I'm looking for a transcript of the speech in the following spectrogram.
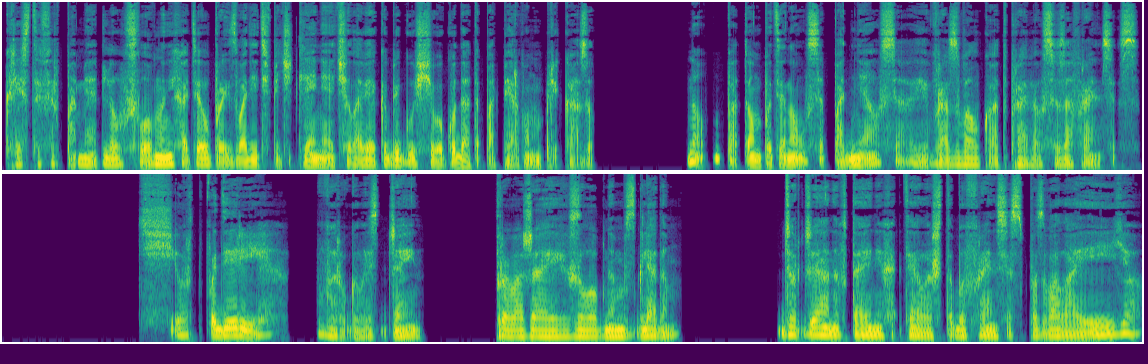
Кристофер помедлил, словно не хотел производить впечатление человека, бегущего куда-то по первому приказу. Но потом потянулся, поднялся и в развалку отправился за Фрэнсис. «Черт подери!» — выругалась Джейн, провожая их злобным взглядом. Джорджиана втайне хотела, чтобы Фрэнсис позвала и ее.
